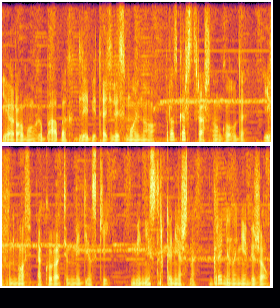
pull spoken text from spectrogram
и о ромовых бабах для обитателей Смольного в разгар страшного голода. И вновь аккуратен Мединский. Министр, конечно, Гранина не обижал,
